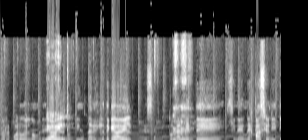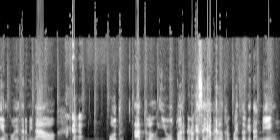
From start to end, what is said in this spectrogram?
no recuerdo el nombre. De Babel. La biblioteca de Babel es totalmente sin un espacio ni tiempo determinado. Ut, Atlon y Utbar, creo que se llama el otro cuento que también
